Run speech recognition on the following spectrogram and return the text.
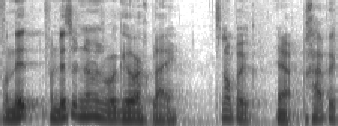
Van, dit, van dit soort nummers word ik heel erg blij. Snap ik. Ja. Begrijp ik.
